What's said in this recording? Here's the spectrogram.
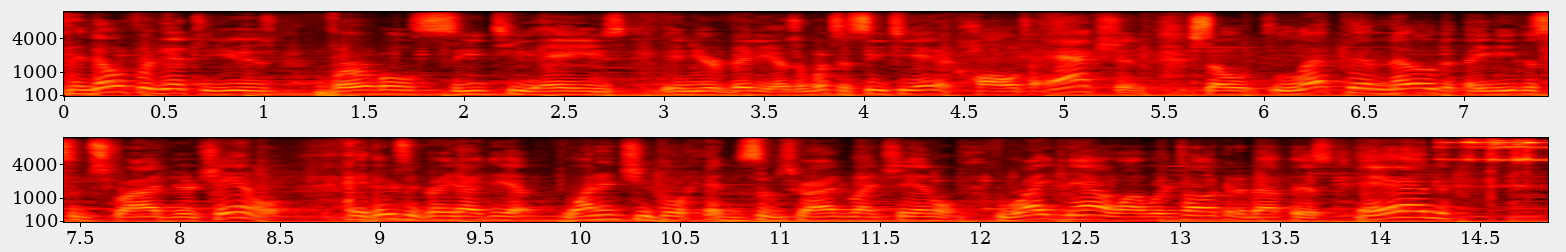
And don't forget to use verbal CTAs in your videos. And what's a CTA a? Call to action. So let them know that they need to subscribe to your channel. Hey there's a great idea. Why don't you go ahead and subscribe to my channel right now while we're talking about this? And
